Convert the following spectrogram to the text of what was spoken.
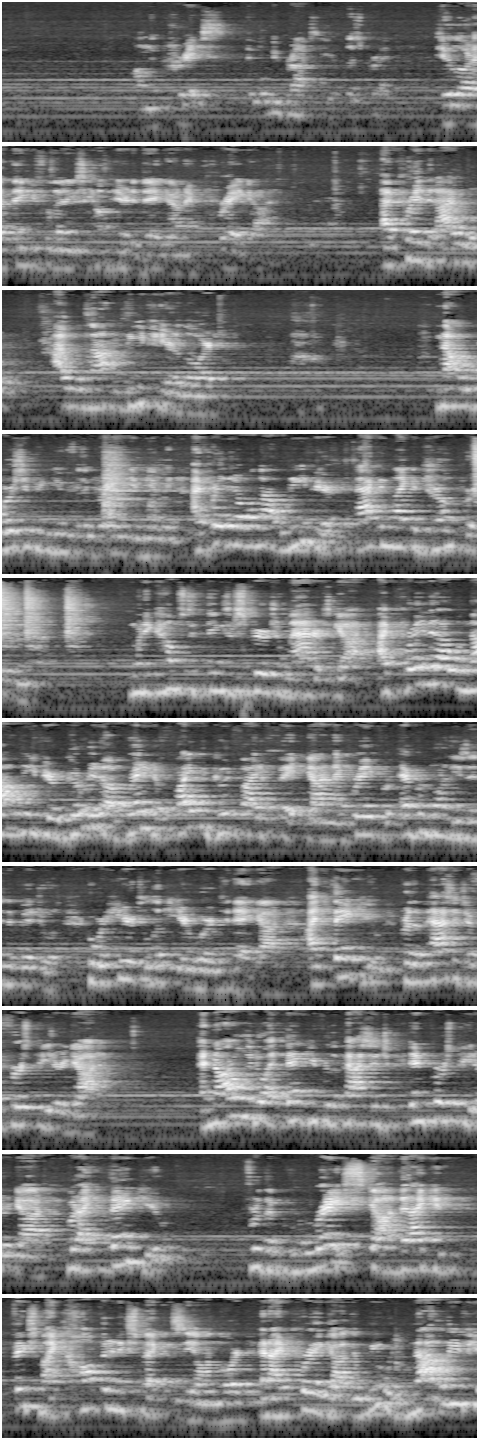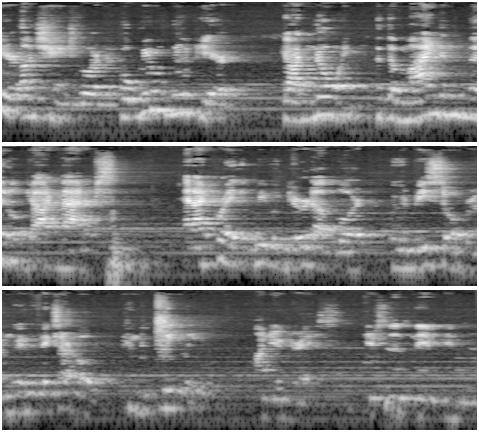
on the grace that will be brought to you. Let's pray. Dear Lord, I thank you for letting us come here today, God, and I pray, God. I pray that I will I will not leave here, Lord, not worshiping you for the great you give I pray that I will not leave here acting like a drunk person when it comes to things of spiritual matters, God. I pray that I will not leave here girded up, ready to fight the good fight of faith, God. And I pray for every one of these individuals who are here to look at your word today, God. I thank you for the passage of 1 Peter, God. And not only do I thank you for the passage in 1 Peter, God, but I thank you for the grace, God, that I can fix my confident expectancy on, Lord. And I pray, God, that we would not leave here unchanged, Lord, but we would leave here, God, knowing that the mind in the middle, God, matters. And I pray that we would gird up, Lord, we would be sober, and we would fix our hope completely on your grace. In your son's name, amen.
